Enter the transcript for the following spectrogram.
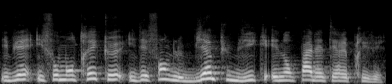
eh bien, il faut montrer qu'ils défendent le bien public et non pas l'intérêt privé.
